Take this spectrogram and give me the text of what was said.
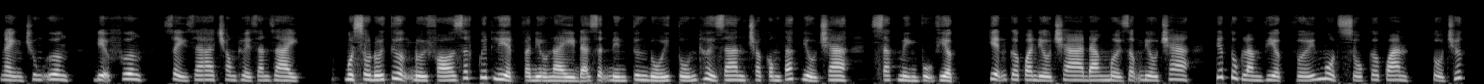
ngành trung ương, địa phương xảy ra trong thời gian dài. Một số đối tượng đối phó rất quyết liệt và điều này đã dẫn đến tương đối tốn thời gian cho công tác điều tra, xác minh vụ việc. Hiện cơ quan điều tra đang mở rộng điều tra, tiếp tục làm việc với một số cơ quan, tổ chức,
